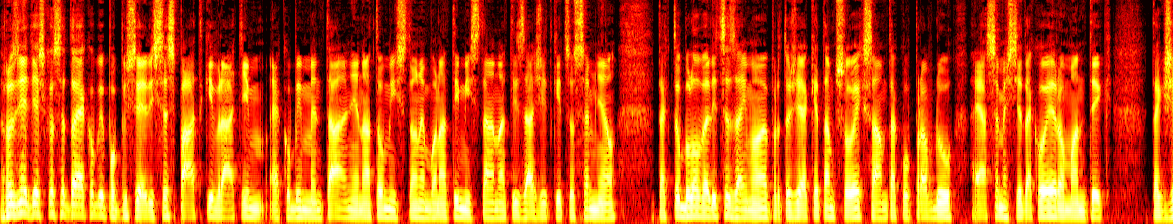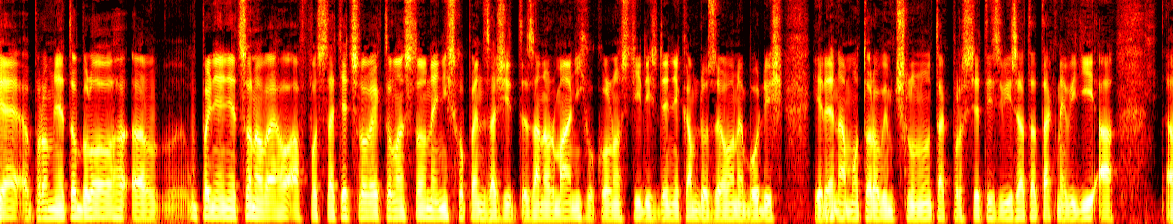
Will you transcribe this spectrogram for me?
Hrozně těžko se to jakoby popisuje, když se zpátky vrátím jakoby mentálně na to místo nebo na ty místa, na ty zážitky, co jsem měl, tak to bylo velice zajímavé, protože jak je tam člověk sám, tak opravdu, a já jsem ještě takový romantik, takže pro mě to bylo uh, úplně něco nového a v podstatě člověk tohle to není schopen zažít za normálních okolností, když jde někam do zoo nebo když jede na motorovém člunu, tak prostě ty zvířata tak nevidí a uh,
